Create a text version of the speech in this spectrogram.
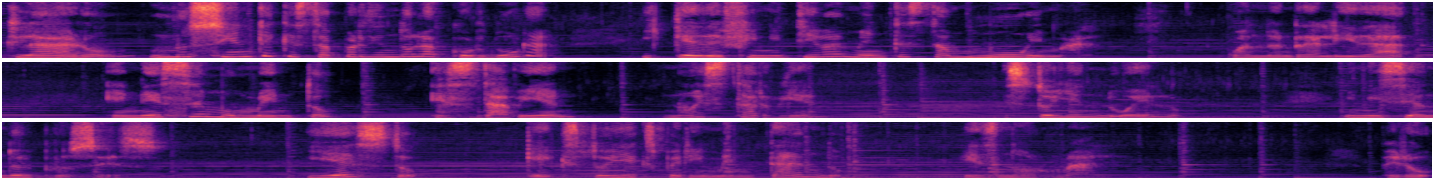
claro, uno siente que está perdiendo la cordura y que definitivamente está muy mal, cuando en realidad en ese momento está bien no estar bien. Estoy en duelo, iniciando el proceso. Y esto que estoy experimentando es normal. Pero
